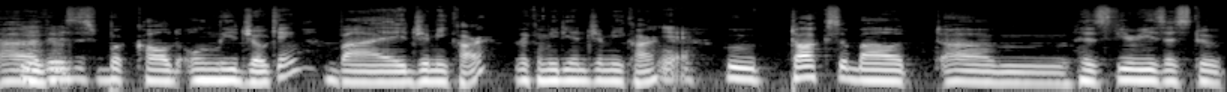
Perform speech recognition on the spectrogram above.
uh, Mhm. there's this book called Only Joking by Jimmy Carr, the comedian Jimmy Carr, Yeah. who talks about um, his theories as to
